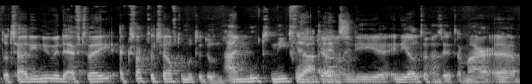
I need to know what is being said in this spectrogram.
Dat zou hij nu in de F2 exact hetzelfde moeten doen. Hij moet niet volgend ja, jaar in die, uh, in die auto gaan zitten. Maar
